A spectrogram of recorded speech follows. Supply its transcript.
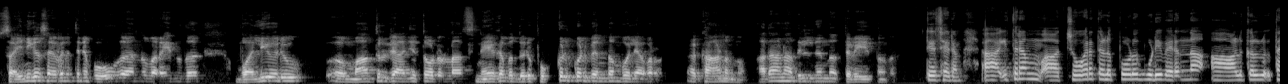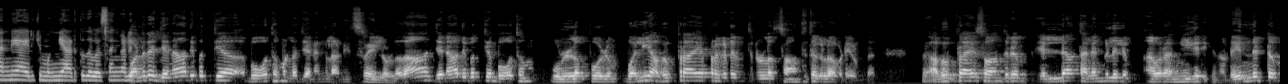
സൈനിക സേവനത്തിന് പോവുക എന്ന് പറയുന്നത് വലിയൊരു മാതൃരാജ്യത്തോടുള്ള സ്നേഹബന്ധം ഒരു പൊക്കിൾക്കൊടി ബന്ധം പോലെ അവർ കാണുന്നു. അതാണ് അതിൽ നിന്ന് തെളിയുന്നത്. തീർച്ചയായിട്ടും. ഇത്തരം ചോര തെളിപ്പോട് കൂടി വരുന്ന ആളുകൾ തന്നെയായിരിക്കും ഇനി അടുത്ത ദിവസങ്ങളിൽ വളരെ ജനാധിപത്യ ബോധമുള്ള ജനങ്ങളാണ് ഇസ്രായേലിലുള്ളത്. ആ ജനാധിപത്യ ബോധം ഉള്ളപ്പോഴും വലിയ അഭിപ്രായ പ്രകടനത്തിനുള്ള സാധ്യതകൾ അവിടെയുണ്ട്. അഭിപ്രായ സ്വാതന്ത്ര്യം എല്ലാ തലങ്ങളിലും അവർ അംഗീകരിക്കുന്നുണ്ട്. എന്നിട്ടും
